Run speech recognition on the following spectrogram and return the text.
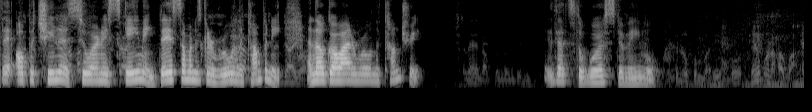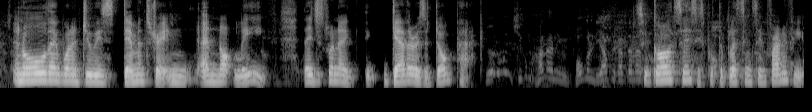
They're opportunists who are only scheming. There's someone who's going to ruin the company, and they'll go out and ruin the country. That's the worst of evil. And all they want to do is demonstrate and, and not leave. They just want to gather as a dog pack. So God says He's put the blessings in front of you.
